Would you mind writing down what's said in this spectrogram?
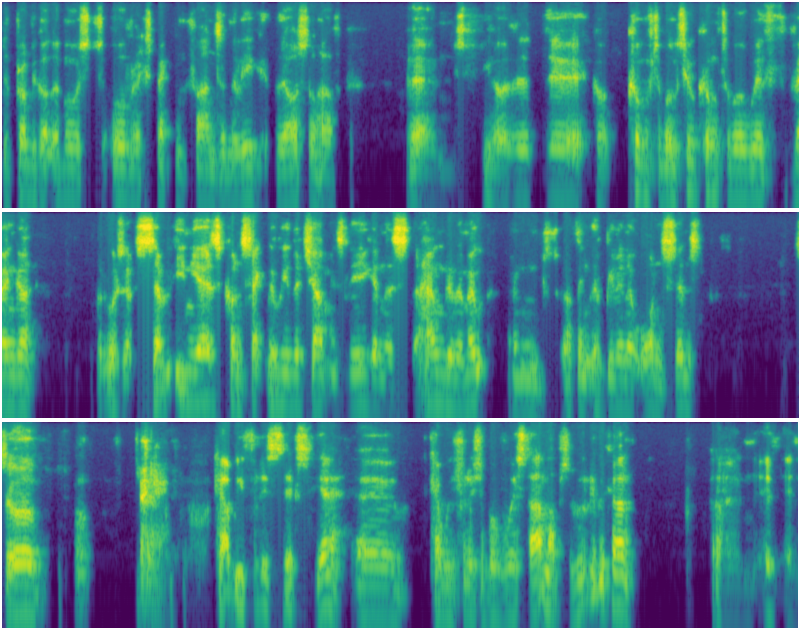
they've probably got the most over-expecting fans in the league. They also have. And, you know, they, they got comfortable, too comfortable with Wenger. But was it 17 years consecutively in the Champions League and they're hounding them out. And I think they've been in it once since. So can we finish sixth? Yeah. Uh, can we finish above West Ham? Absolutely, we can. And it, it,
